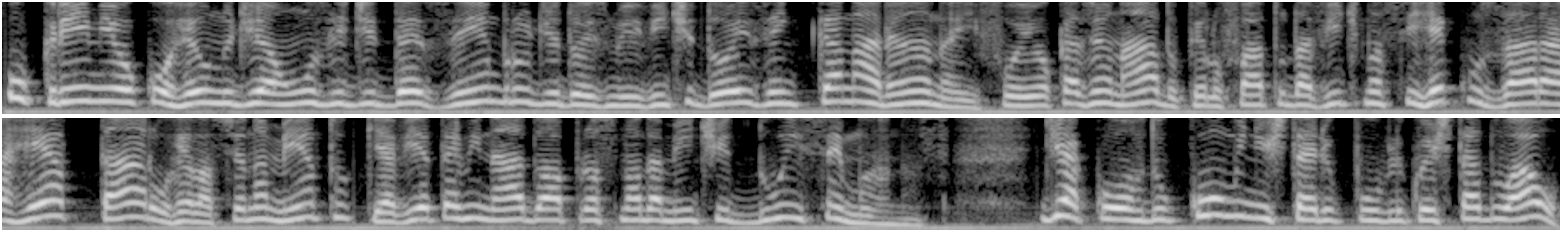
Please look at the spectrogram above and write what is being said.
O crime ocorreu no dia 11 de dezembro de 2022 em Canarana e foi ocasionado pelo fato da vítima se recusar a reatar o relacionamento que havia terminado há aproximadamente duas semanas. De acordo com o Ministério Público Estadual,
